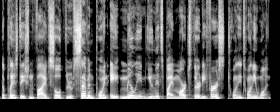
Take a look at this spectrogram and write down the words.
the PlayStation 5 sold through 7.8 million units by March 31st, 2021.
